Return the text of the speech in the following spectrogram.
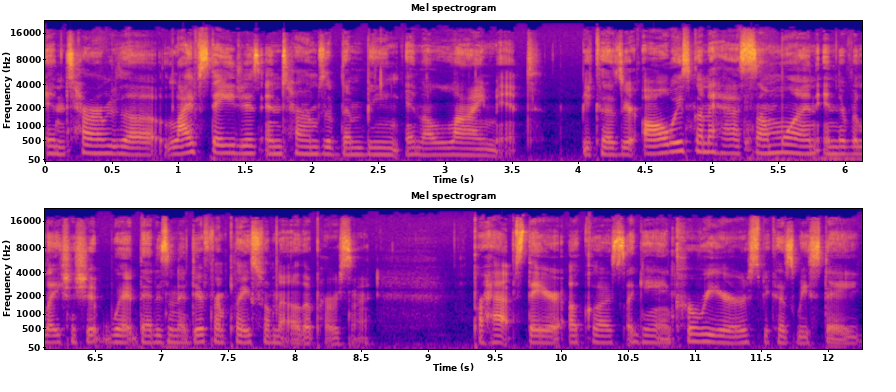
in terms of life stages, in terms of them being in alignment, because you're always going to have someone in the relationship where that is in a different place from the other person. Perhaps they're, of course, again, careers because we stay,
